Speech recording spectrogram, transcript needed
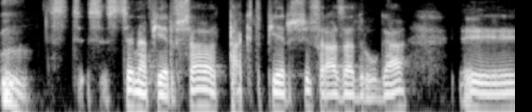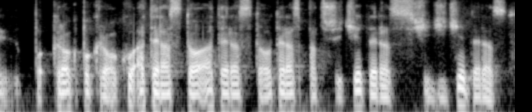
scena pierwsza, takt pierwszy, fraza druga, yy, krok po kroku, a teraz to, a teraz to, teraz patrzycie, teraz siedzicie, teraz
